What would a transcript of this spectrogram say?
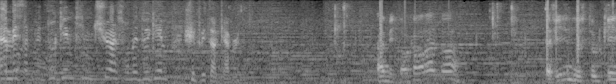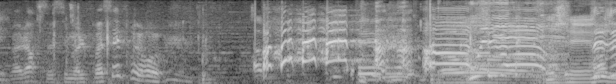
Ah mais ça fait deux games qui me tuent, elles sont mes deux games, je vais péter un câble. Ah, mais t'es encore là, toi? T'as fini de me stalker. Bah alors, ça s'est mal passé frérot J'ai... GG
